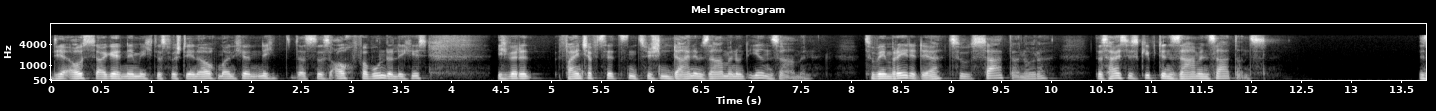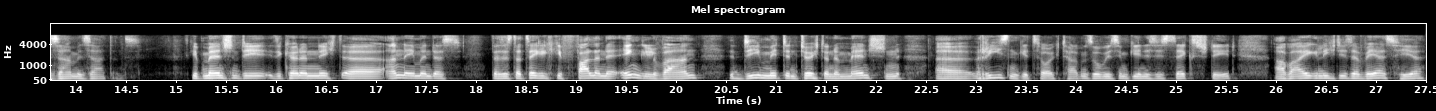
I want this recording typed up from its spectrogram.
die Aussage, nämlich, das verstehen auch manche nicht, dass das auch verwunderlich ist, ich werde Feindschaft setzen zwischen deinem Samen und ihren Samen. Zu wem redet er? Zu Satan, oder? Das heißt, es gibt den Samen Satans. Den Samen Satans. Es gibt Menschen, die, die können nicht äh, annehmen, dass, dass es tatsächlich gefallene Engel waren, die mit den Töchtern der Menschen äh, Riesen gezeugt haben, so wie es im Genesis 6 steht. Aber eigentlich dieser Vers hier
